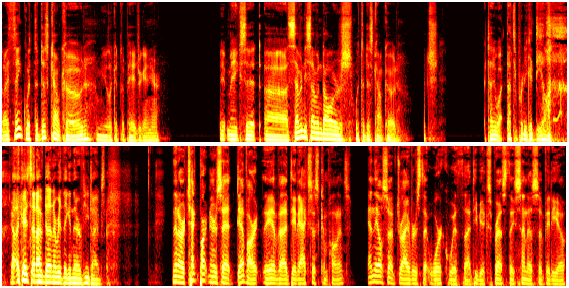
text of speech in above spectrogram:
So I think with the discount code, let me look at the page again here. It makes it uh, seventy-seven dollars with the discount code, which I tell you what, that's a pretty good deal. like I said, I've done everything in there a few times. Then our tech partners at DevArt, they have uh, data access components, and they also have drivers that work with uh, DB Express. They sent us a video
